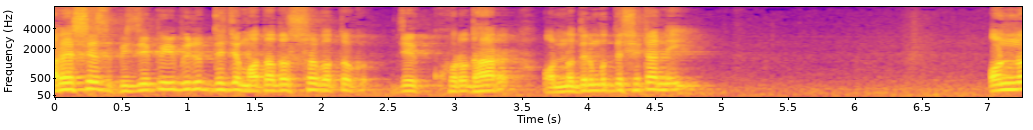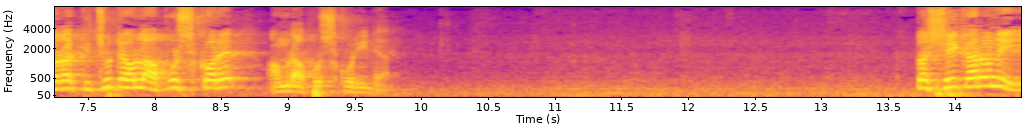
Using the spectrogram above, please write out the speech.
আরএসএস, বিজেপির বিরুদ্ধে যে মতাদর্শগত যে ক্ষোরধার অন্যদের মধ্যে সেটা নেই। অন্যরা কিছুটা হলে আপোষ করে, আমরা আপোষ করি না। তো সেই কারণেই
